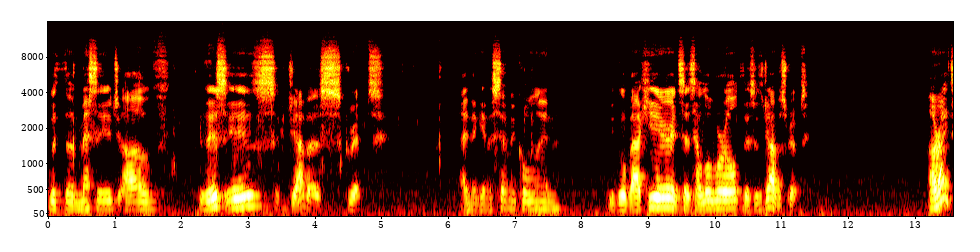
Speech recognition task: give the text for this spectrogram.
with the message of this is JavaScript. And again, a semicolon. We go back here. It says hello world. This is JavaScript. All right.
